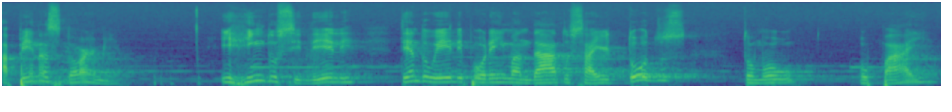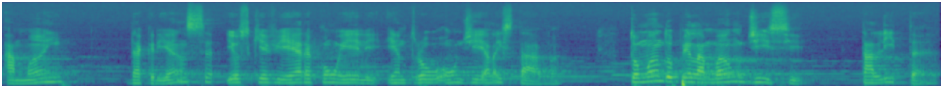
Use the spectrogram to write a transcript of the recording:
apenas dorme. E rindo-se dele, tendo ele, porém, mandado sair todos, tomou o pai, a mãe da criança e os que viera com ele, entrou onde ela estava. Tomando pela mão, disse: Talita,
